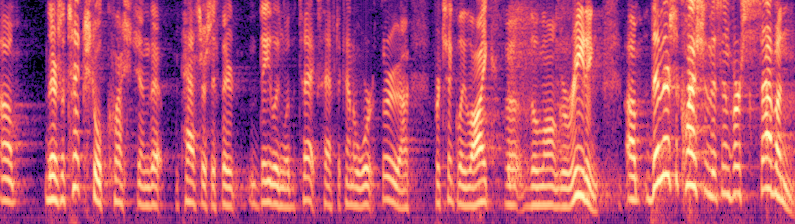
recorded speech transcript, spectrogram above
Um, there's a textual question that pastors, if they're dealing with the text, have to kind of work through. I particularly like the, the longer reading. Um, then there's a question that's in verse 7.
